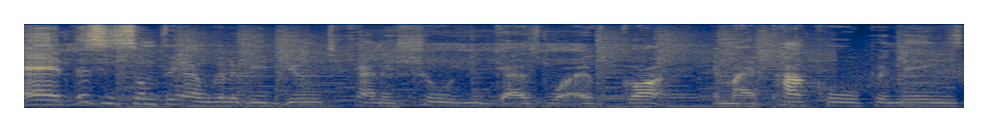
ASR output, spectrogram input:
and this is something I'm going to be doing to kind of show you guys what I've got in my pack openings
